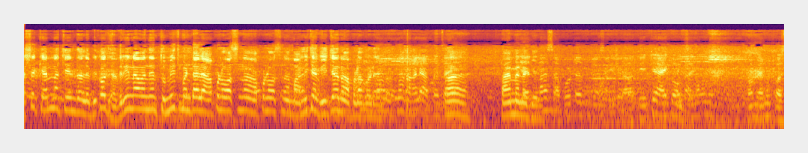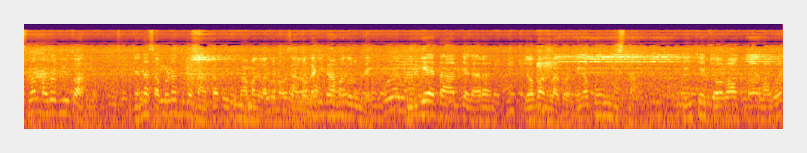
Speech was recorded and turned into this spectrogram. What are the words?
अशें केन्ना चेंज जालें बिकॉज एवरी नाव एन तुमीच म्हणटाले आपण वचना आपण वचना मामीचें विजन आपणा कडेन हय टायम एन अगेन सपोर्टर तुका सांगता तेंचे आयकोंक जाय पर्सनल म्हाजो व्यू तो आसलो जेन्ना सपोर्टर तुका सांगता पळय तूं कामाक लागून वचना लोकांची कामां करूंक जाय भुरगे येता आमच्या घरान जॉबाक लागून तांकां पळोवंक दिसना तेंचे जॉबाक लागून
